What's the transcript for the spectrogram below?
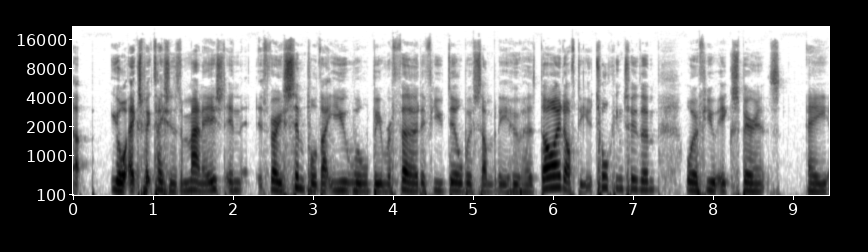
uh, your expectations are managed. In it's very simple that you will be referred if you deal with somebody who has died after you're talking to them, or if you experience a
